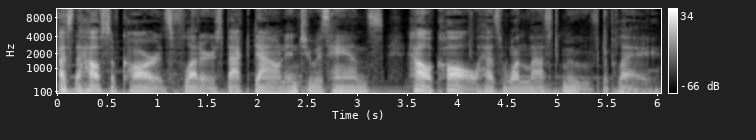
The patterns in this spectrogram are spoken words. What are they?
As the house of cards flutters back down into his hands, Hal Call has one last move to play.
